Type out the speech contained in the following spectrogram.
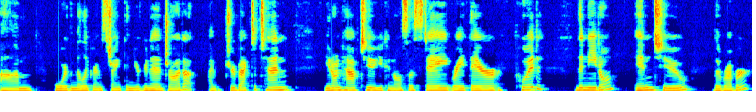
um, or the milligram strength, and you're going to draw it up. I drew back to 10. You don't have to. You can also stay right there. Put the needle into the rubber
